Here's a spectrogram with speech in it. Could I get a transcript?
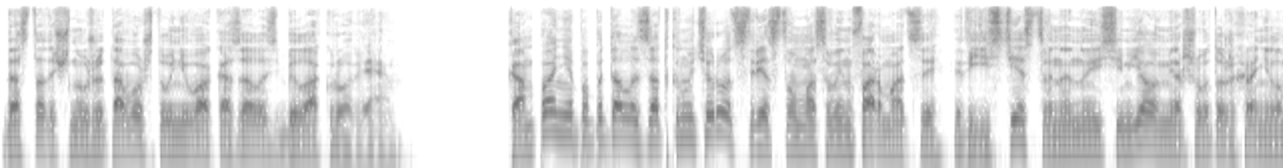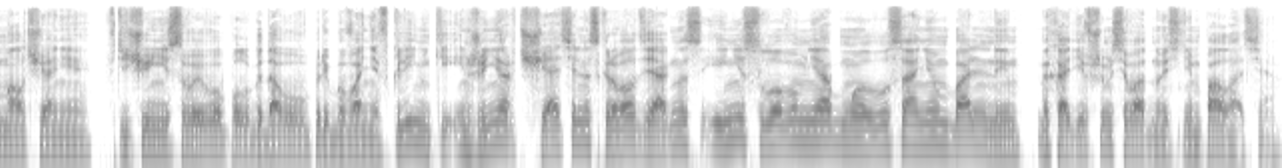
достаточно уже того, что у него оказалось белокровие. Компания попыталась заткнуть рот средством массовой информации. Это естественно, но и семья умершего тоже хранила молчание. В течение своего полугодового пребывания в клинике инженер тщательно скрывал диагноз и ни словом не обмолвился о нем больным, находившимся в одной с ним палате.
